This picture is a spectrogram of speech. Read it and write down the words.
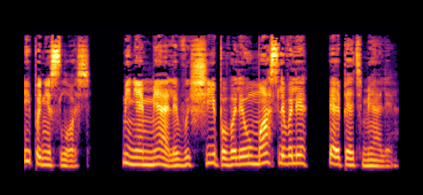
И понеслось. Меня мяли, выщипывали, умасливали и опять мяли.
